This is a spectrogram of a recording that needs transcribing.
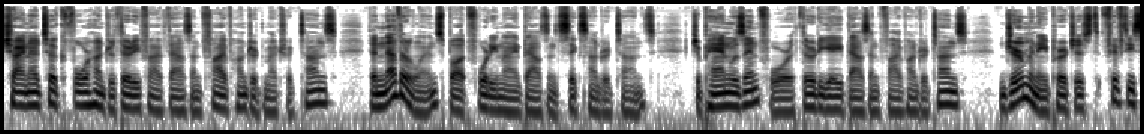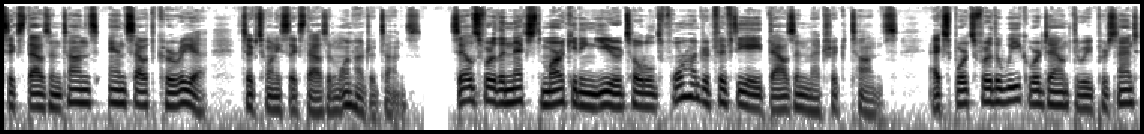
China took 435,500 metric tons. The Netherlands bought 49,600 tons. Japan was in for 38,500 tons. Germany purchased 56,000 tons. And South Korea took 26,100 tons. Sales for the next marketing year totaled 458,000 metric tons. Exports for the week were down 3%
